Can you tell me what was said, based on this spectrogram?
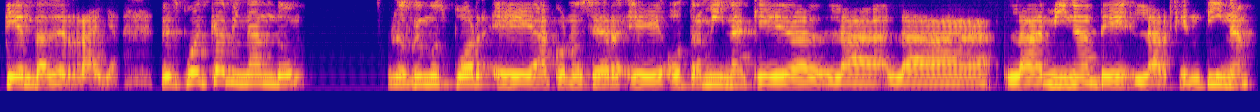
tienda de raya. Después caminando, nos fuimos por eh, a conocer eh, otra mina que era la, la, mina de la Argentina,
